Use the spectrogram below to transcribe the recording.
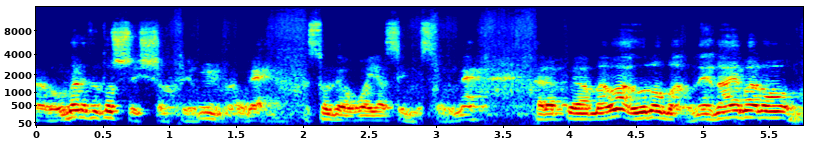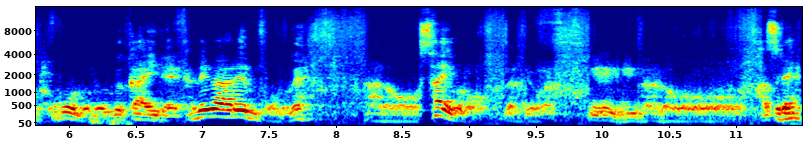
あの生まれた年と一緒ということなので、それで覚えやすいんですけどね、平良山は魚沼のね、苗場の方の向かいで、種川連峰のね、あの最後の、なんていうのかな、あの外れ、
